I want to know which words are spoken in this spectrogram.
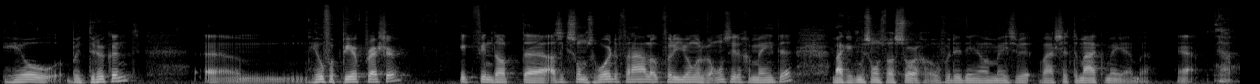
heel bedrukkend. Ehm, heel veel peer pressure. Ik vind dat, eh, als ik soms hoor de verhalen ook van de jongeren bij ons in de gemeente, maak ik me soms wel zorgen over de dingen waarmee ze, waar ze te maken mee hebben. Ja. Ja.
